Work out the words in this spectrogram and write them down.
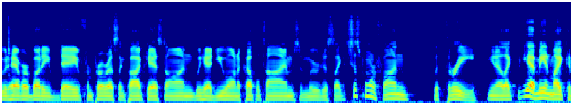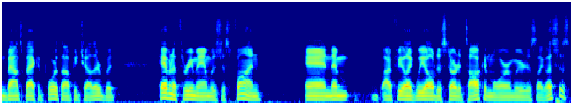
would have our buddy Dave from Pro Wrestling Podcast on. We had you on a couple times, and we were just like, it's just more fun with three. You know, like yeah, me and Mike can bounce back and forth off each other, but having a three man was just fun. And then I feel like we all just started talking more, and we were just like, let's just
